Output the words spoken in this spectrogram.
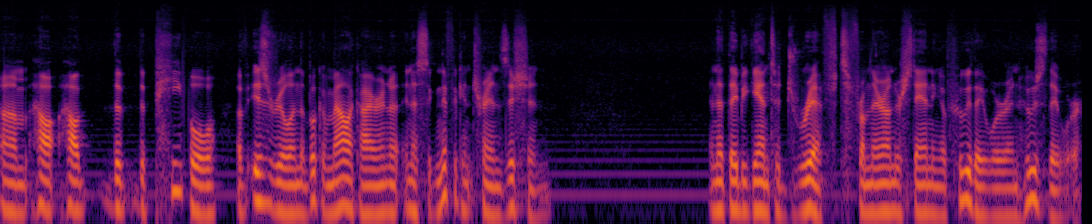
um, how, how the, the people of Israel in the book of Malachi are in a, in a significant transition and that they began to drift from their understanding of who they were and whose they were.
